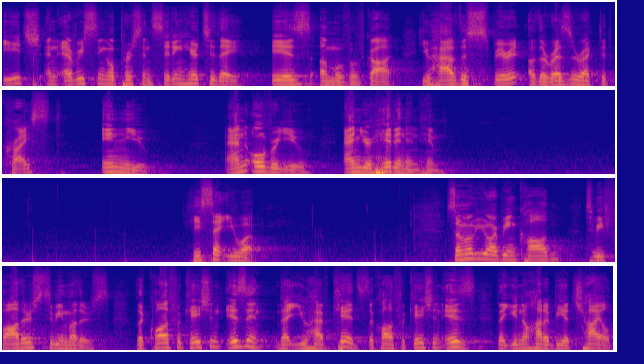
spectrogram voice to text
Each and every single person sitting here today is a move of God. You have the spirit of the resurrected Christ in you and over you, and you're hidden in Him. He set you up. Some of you are being called to be fathers, to be mothers. The qualification isn't that you have kids, the qualification is that you know how to be a child.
